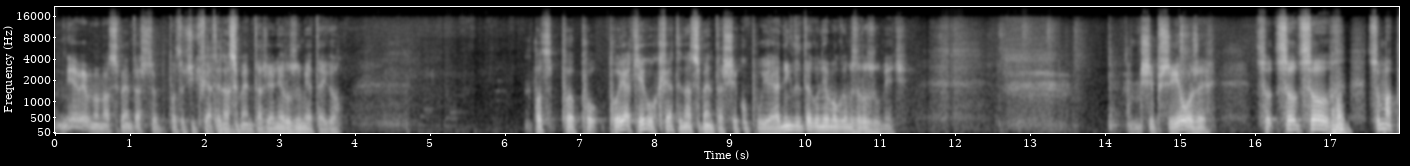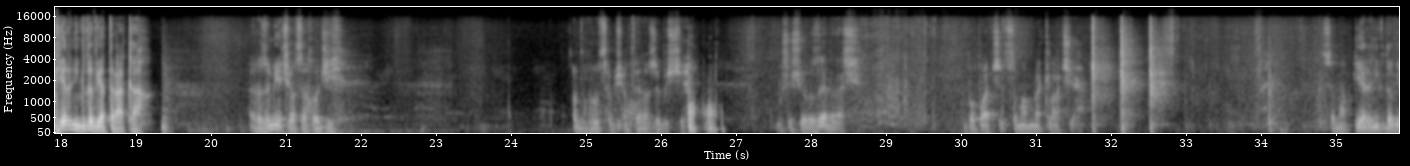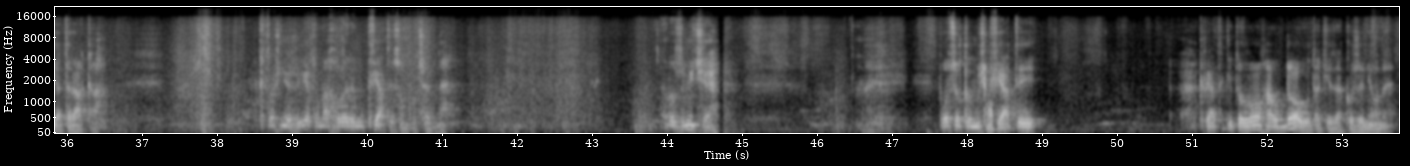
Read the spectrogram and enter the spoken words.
Nie wiem, no na cmentarz, po co ci kwiaty na cmentarz? Ja nie rozumiem tego. Po, po, po, po jakiego kwiaty na cmentarz się kupuje? Ja nigdy tego nie mogłem zrozumieć. Mi się przyjęło, że co, co, co, co ma piernik do wiatraka? Rozumiecie o co chodzi? Odwrócę się teraz, żebyście. Muszę się rozebrać. Popatrzeć, co mam na klacie. Co ma piernik do wiatraka. Jak ktoś nie żyje, to na cholerę mu kwiaty są potrzebne. Rozumiecie? Po co komuś kwiaty? Kwiatki to wącha od dołu, takie zakorzenione.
